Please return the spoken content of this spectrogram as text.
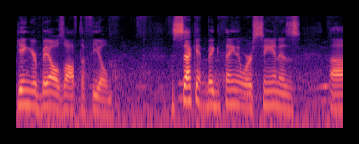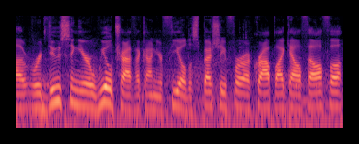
getting your bales off the field. The second big thing that we're seeing is uh, reducing your wheel traffic on your field, especially for a crop like alfalfa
